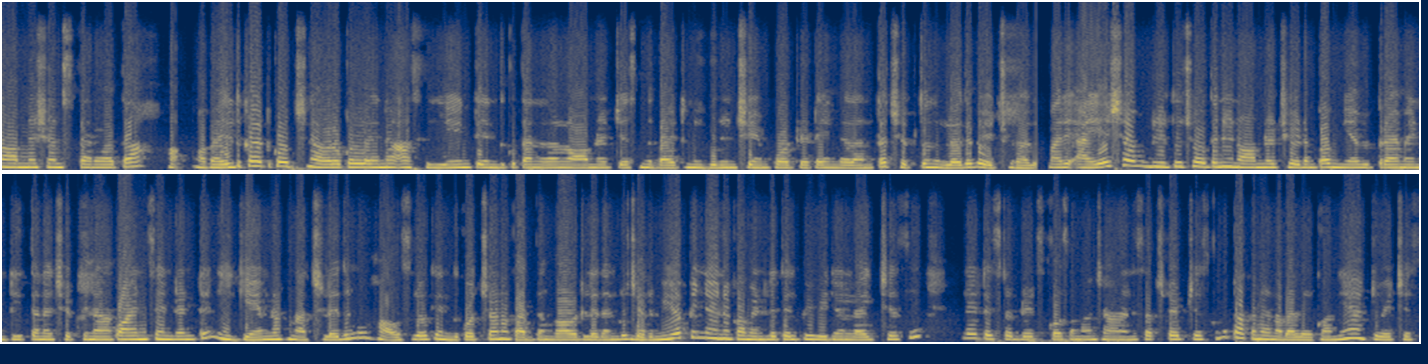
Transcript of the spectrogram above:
నామినేషన్స్ తర్వాత వైల్డ్ కార్డ్కు వచ్చిన ఎవరొకళ్ళైనా అసలు ఏంటి ఎందుకు తన నామినేట్ చేసింది బయట నీ గురించి ఇంపార్టెంట్ అయింది అదంతా చెప్తుంది లేదో వెయిట్ చూడాలి మరి అయేష్ రితు చౌదరిని నామినేట్ చేయడంపై మీ అభిప్రాయం ఏంటి? తన చెప్పిన పాయింట్స్ ఏంటంటే నీ గేమ్ నాకు నచ్చలేదు నువ్వు హౌస్లోకి ఎందుకు వచ్చావు నాకు అర్థం కావట్లేదు అంటే మీ ఒపీనియన్ కామెంట్లో తెలిపి వీడియోని లైక్ చేసి లేటెస్ట్ అప్డేట్స్ కోసం మా ఛానల్ని సబ్స్క్రైబ్ చేసుకుని పక్కన బెల్ ఐకాన్ని యాక్టివేట్ చేసుకోండి.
